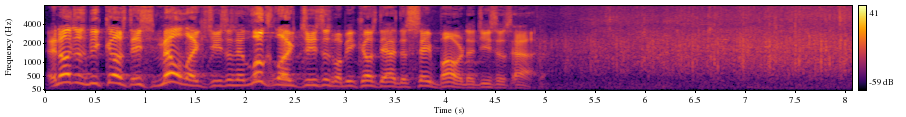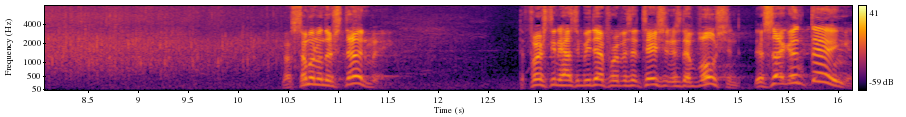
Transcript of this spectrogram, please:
And not just because they smelled like Jesus and looked like Jesus, but because they had the same power that Jesus had. Now, someone understand me. The first thing that has to be there for a visitation is devotion. The second thing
